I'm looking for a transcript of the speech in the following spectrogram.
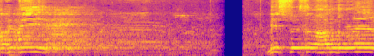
অতিথি, বিশ্ব ইসলাম আন্দোলনের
